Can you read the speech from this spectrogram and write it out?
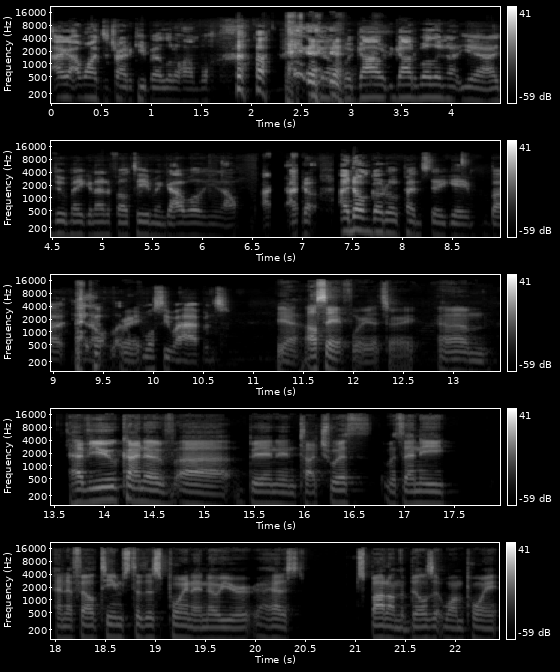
I, I wanted to try to keep it a little humble. you know, but God, God willing, uh, yeah, I do make an NFL team, and God willing, you know, I, I don't, I don't go to a Penn State game, but you know, right. we'll see what happens. Yeah, I'll say it for you. That's all right. Um, have you kind of uh, been in touch with with any NFL teams to this point? I know you're I had a spot on the Bills at one point.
